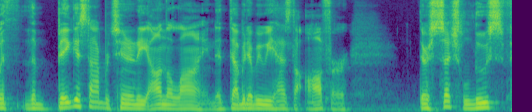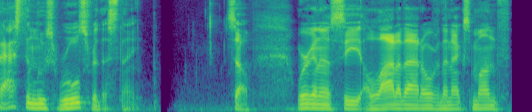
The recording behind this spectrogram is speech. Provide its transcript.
with the biggest opportunity on the line that WWE has to offer. There's such loose, fast and loose rules for this thing. So we're going to see a lot of that over the next month.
